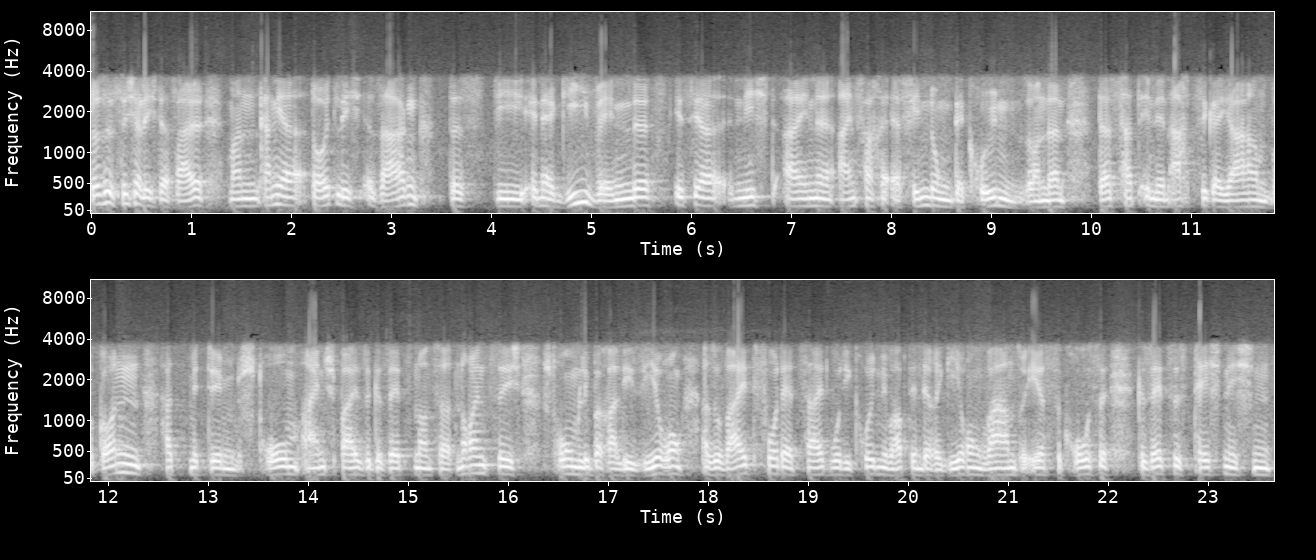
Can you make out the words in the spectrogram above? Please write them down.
Das ist sicherlich der Fall. Man kann ja deutlich sagen, dass die Energiewende ist ja nicht eine einfache Erfindung der Grünen, sondern das hat in den 80er Jahren begonnen, hat mit dem Stromeinspeisegesetz 1990, Stromliberalisierung, also weit vor der Zeit, wo die Grünen überhaupt in der Regierung waren, so erste große gesetzestechnischen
